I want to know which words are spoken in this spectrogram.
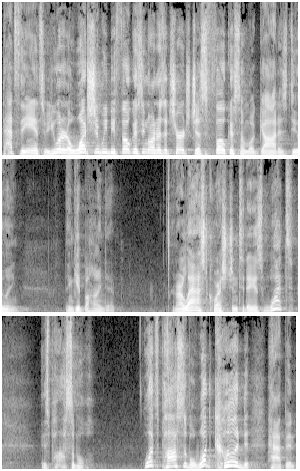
That's the answer. You want to know what should we be focusing on as a church? Just focus on what God is doing and get behind it. And our last question today is what is possible? What's possible? What could happen?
